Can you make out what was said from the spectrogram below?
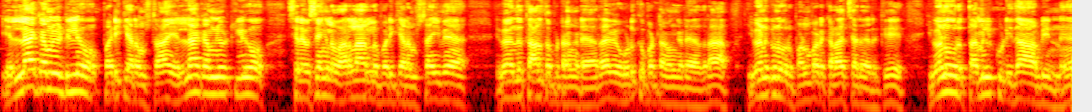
எல்லா கம்யூனிட்டிலையும் படிக்க ஆரம்பிச்சிட்டான். எல்லா கம்யூனிட்டிலையும் சில விஷயங்களை வரலாறுல படிக்க ஆரம்பிச்சிட்டான். இவன் இவன் வந்து தாழ்த்தப்பட்டவன் கிடையாதா இவன் ஒடுக்கப்பட்டவன் கிடையாதுடா. இவனுக்குன்னு ஒரு பண்பாடு கலாச்சாரம் இருக்கு. இவனும் ஒரு தமிழ் குடி தான் அப்படின்னு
